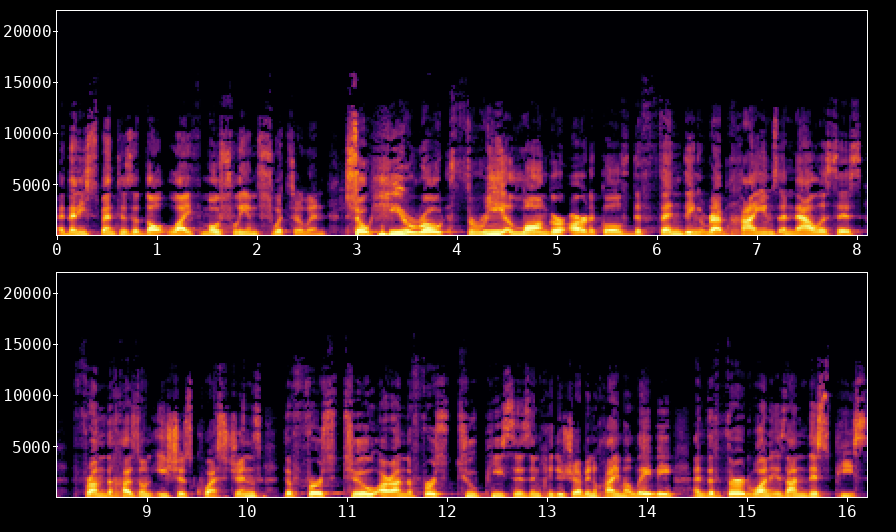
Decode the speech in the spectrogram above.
and then he spent his adult life mostly in Switzerland. So he wrote three longer articles defending Rab Chaim's analysis from the Chazon Ish's questions. The first two are on the first two pieces in Chidush Rabbeinu Chaim Halevi, and the third one is on this piece.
